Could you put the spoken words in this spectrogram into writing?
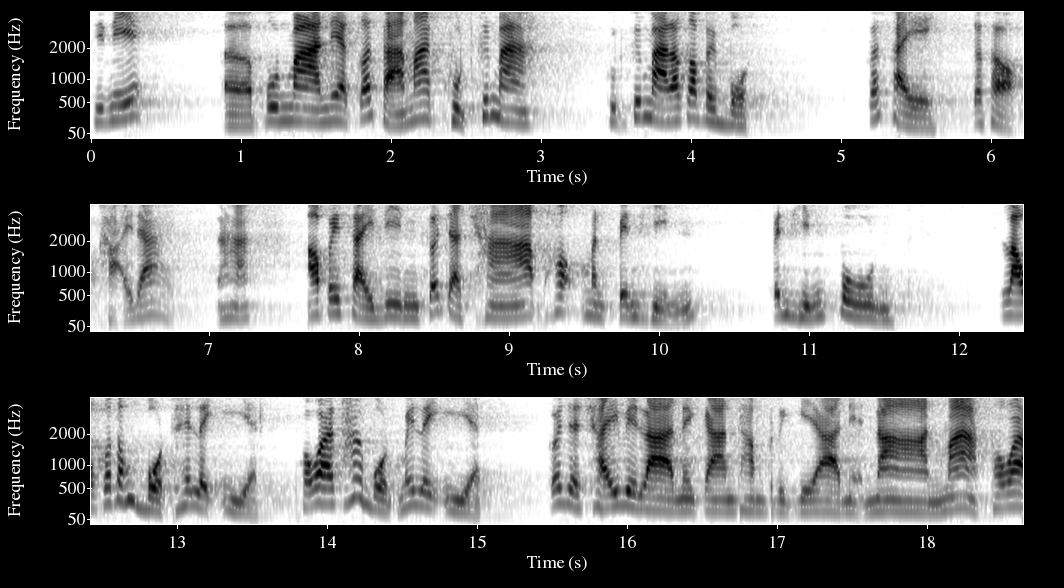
ทีนี้ปูนมานเนี่ยก็สามารถขุดขึ้นมา ขุดขึ้นมาแล้วก็ไปบด ก็ใส่กระสอบขายได้นะคะเอาไปใส่ดินก็จะช้า เพราะมันเป็นหินเป็นหินปูน เราก็ต้องบดให้ละเอียด เพราะว่าถ้าบดไม่ละเอียดก็จะใช้เวลาในการทำปฏิกิริยาเนี่ยนานมาก เพราะว่า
